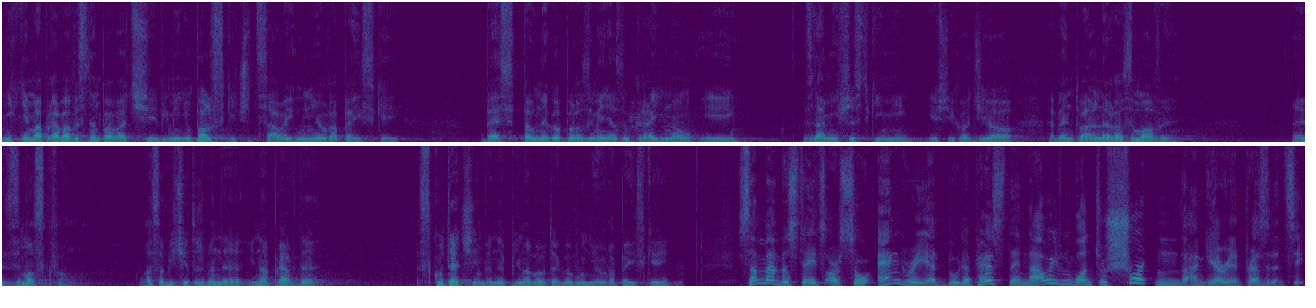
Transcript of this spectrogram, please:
Nikt nie ma prawa występować w imieniu Polski czy całej Unii Europejskiej bez pełnego porozumienia z Ukrainą i z nami wszystkimi, jeśli chodzi o ewentualne rozmowy z Moskwą. Osobiście też będę i naprawdę skutecznie będę pilnował tego w Unii Europejskiej. Some member states are so angry at Budapest, they now even want to shorten the Hungarian presidency.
